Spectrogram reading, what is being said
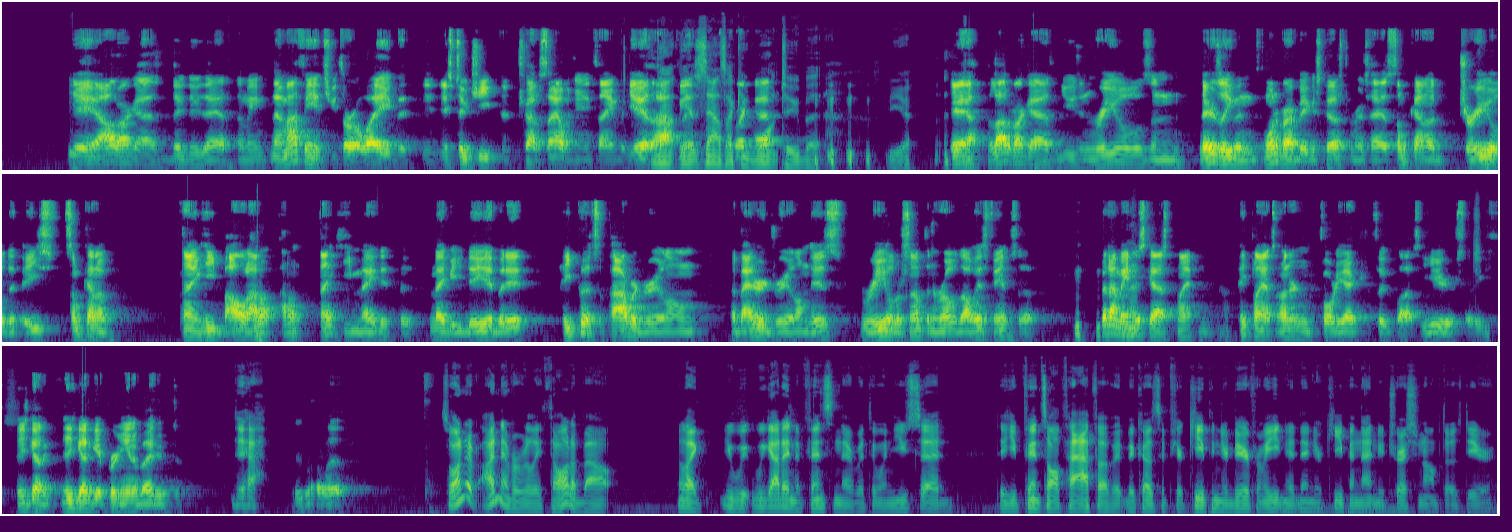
Yeah, all our guys do do that. I mean, now my fence you throw away, but it's too cheap to try to salvage anything. But yeah, the hot Not that it sounds like you that. want to, but Yeah. Yeah, a lot of our guys are using reels, and there's even one of our biggest customers has some kind of drill that he's some kind of thing he bought. I don't, I don't think he made it, but maybe he did. But it, he puts a power drill on a battery drill on his reel or something, and rolls all his fence up. But I mean, this guy's planting. He plants 140 acres of food plots a year, so he's, he's got to he's got to get pretty innovative to Yeah. do all that. So I never, I never really thought about like we, we got into fencing there, but then when you said that you fence off half of it because if you're keeping your deer from eating it, then you're keeping that nutrition off those deer.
